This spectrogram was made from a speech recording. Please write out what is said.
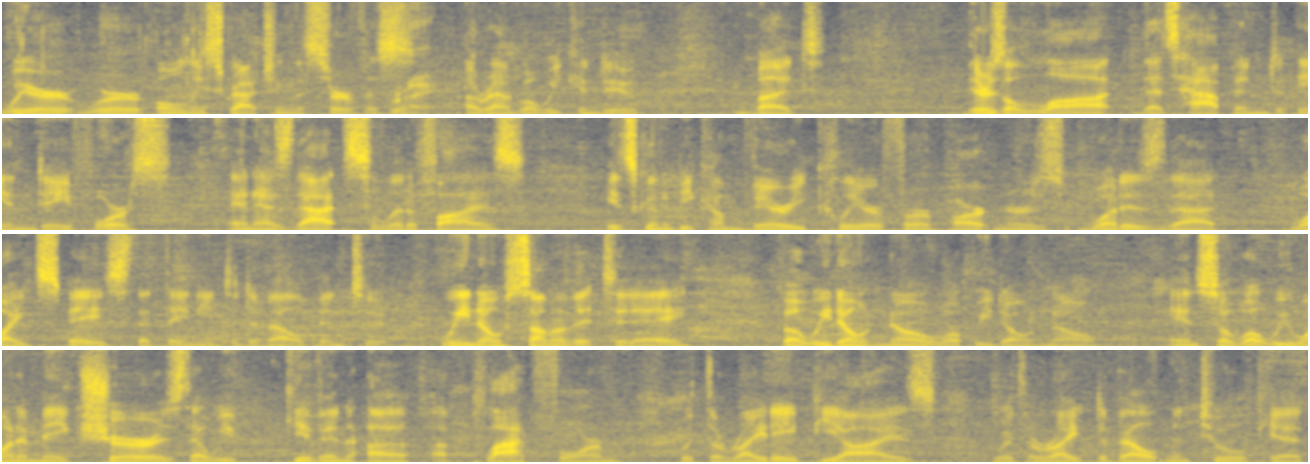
we're we're only scratching the surface Right. around what we can do, but there's a lot that's happened in Dayforce, and as that solidifies, it's going to become very clear for our partners what is that white space that they need to develop into. We know some of it today, but we don't know what we don't know. And so, what we want to make sure is that we've given a, a platform with the right APIs, with the right development toolkit,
